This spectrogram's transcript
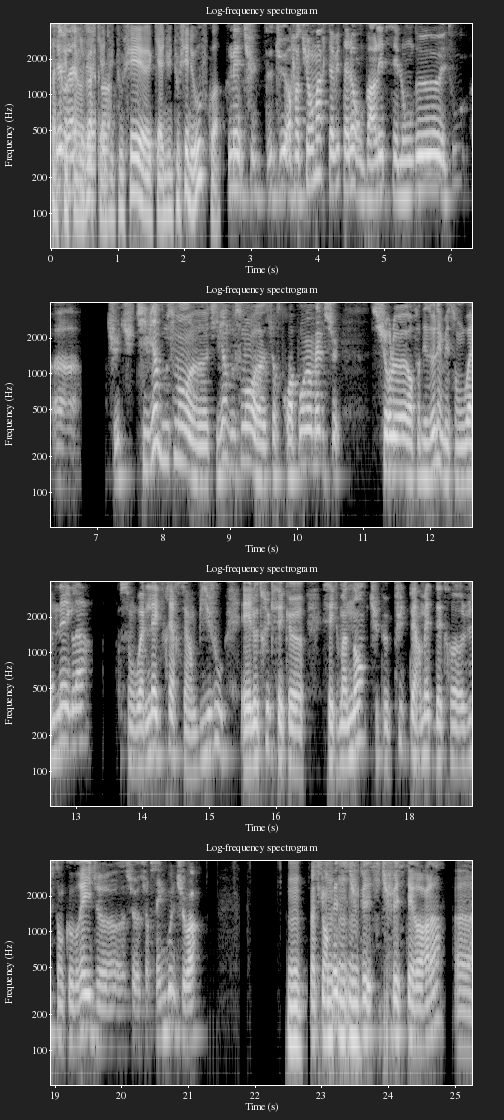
Parce que c'est un joueur qui a dû toucher, euh, qui a dû toucher de ouf, quoi. Mais tu, tu enfin, tu remarques, t'as vu tout à l'heure, on parlait de ses longs deux et tout. Euh, tu, viens doucement, euh, tu viens doucement euh, sur ce trois points, même sur, sur le, enfin désolé, mais son one leg là, son one leg frère c'est un bijou. Et le truc c'est que c'est que maintenant tu peux plus te permettre d'être juste en coverage euh, sur, sur Sengun tu vois. Mmh. parce qu'en mmh, fait si mmh, tu fais si tu fais cette erreur là euh,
